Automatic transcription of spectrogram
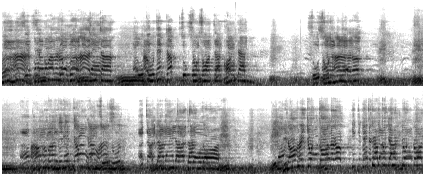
บอร์ห้าเสียงเข้ามาแล้วครับ เบอร์ห้านี่จากอาอุทิศครับ สุขสวัสดิ์จากขอนแก่นศูนย์ศูนย์ห้านะครับตามเข้ามาทีนิดครับ950อาจารย์ปีดาจากอุดรพี่น้องให้หยุดก่อนนะครับกิจกรรมทุกอย่างหยุดก่อน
